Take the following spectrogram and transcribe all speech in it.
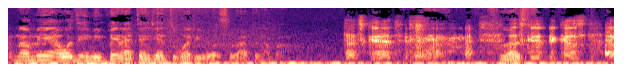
And, no, me, I wasn't even paying attention to what he was rapping about. That's good. Yeah. that's good because I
